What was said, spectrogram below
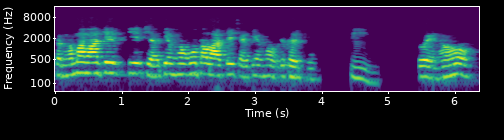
等到妈妈接接起来电话或爸爸接起来电话，我就可以听，嗯，对，然后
